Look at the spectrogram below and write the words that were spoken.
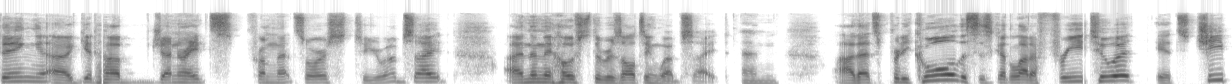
thing. Uh, GitHub generates from that source to your website, and then they host the resulting website. And uh, that's pretty cool. This has got a lot of free to it. It's cheap.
